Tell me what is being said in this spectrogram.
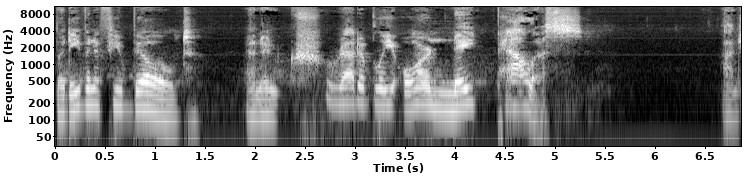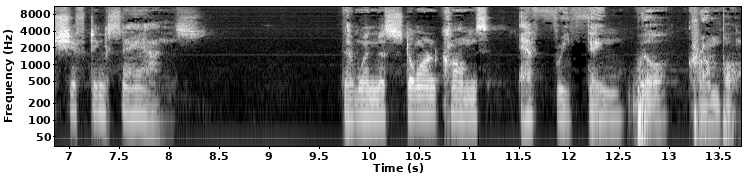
But even if you build an incredibly ornate palace on shifting sands. That when the storm comes, everything will crumble.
